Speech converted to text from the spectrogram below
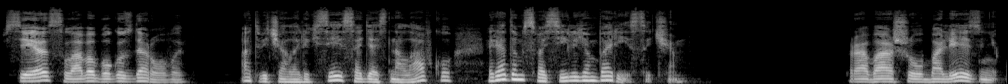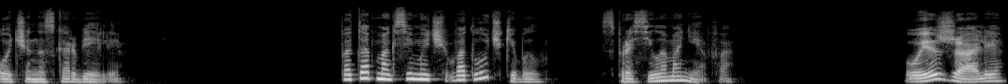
«Все, слава богу, здоровы», — отвечал Алексей, садясь на лавку рядом с Василием Борисычем. «Про вашу болезнь очень оскорбели». «Потап Максимыч в отлучке был?» — спросила Манефа. «Уезжали»,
